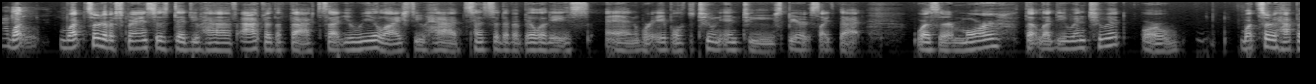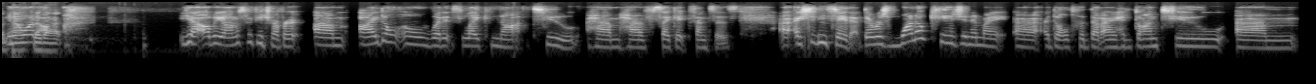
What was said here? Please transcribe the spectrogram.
what what sort of experiences did you have after the fact that you realized you had sensitive abilities and were able to tune into spirits like that? Was there more that led you into it, or what sort of happened you know after what? that? Yeah, I'll be honest with you, Trevor. Um, I don't know what it's like not to um, have psychic senses. I, I, shouldn't say that. There was one occasion in my uh, adulthood that I had gone to um,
